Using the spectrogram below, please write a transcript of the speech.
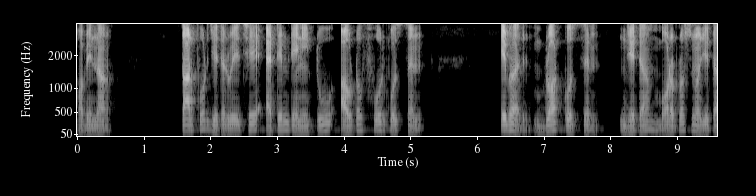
হবে না। তারপর যেটা রয়েছে attempt any two out of four question এবার ব্রড কোশ্চেন যেটা বড় প্রশ্ন যেটা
